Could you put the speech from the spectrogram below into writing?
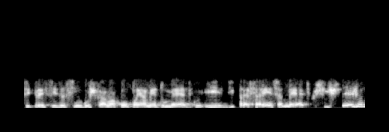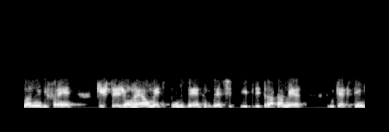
Se precisa sim buscar um acompanhamento médico e, de preferência, médicos que estejam na linha de frente, que estejam realmente por dentro desse tipo de tratamento, do que é que tem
